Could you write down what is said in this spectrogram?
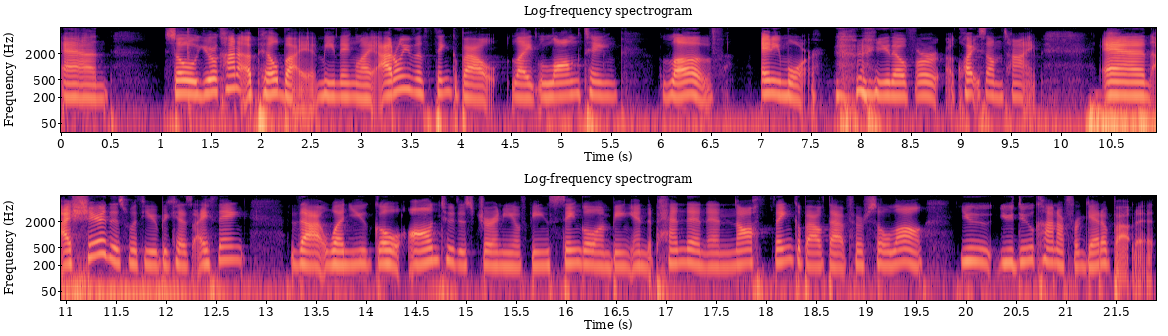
and so you're kind of appealed by it, meaning like I don't even think about like long term love anymore, you know, for quite some time. And I share this with you because I think that when you go on to this journey of being single and being independent and not think about that for so long, you you do kind of forget about it.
